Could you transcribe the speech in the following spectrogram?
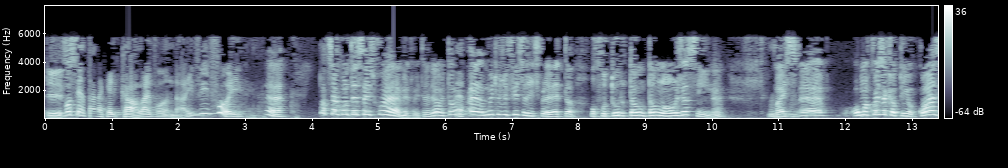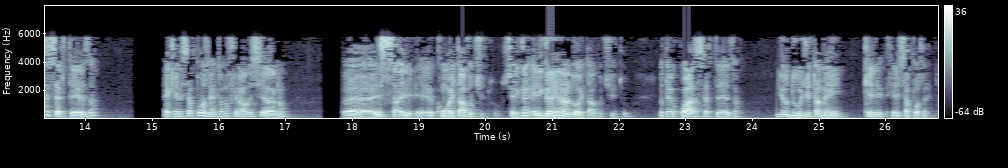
Isso. Vou sentar naquele carro lá e vou andar. E foi. É. Pode ser acontecer isso com o Hamilton, entendeu? Então é, é muito difícil a gente prever tão, o futuro tão, tão longe assim, né? Uhum. Mas é, uma coisa que eu tenho quase certeza é que ele se aposenta no final desse ano. É, ele, ele, com o oitavo título. Se ele, ele ganhando o oitavo título. Eu tenho quase certeza. E o Dude também, que ele, que ele se aposenta.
